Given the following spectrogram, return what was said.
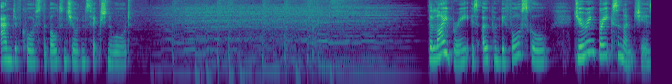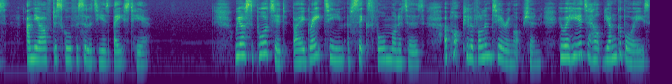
and, of course, the Bolton Children's Fiction Award. The library is open before school, during breaks and lunches, and the after school facility is based here. We are supported by a great team of sixth form monitors, a popular volunteering option, who are here to help younger boys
